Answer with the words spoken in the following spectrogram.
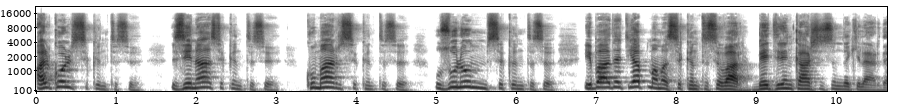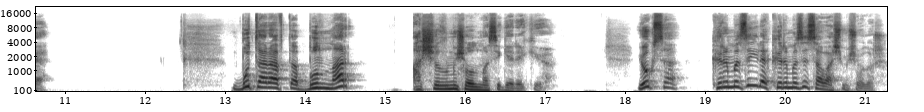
alkol sıkıntısı, zina sıkıntısı, kumar sıkıntısı, zulüm sıkıntısı, ibadet yapmama sıkıntısı var Bedir'in karşısındakilerde. Bu tarafta bunlar aşılmış olması gerekiyor. Yoksa kırmızı ile kırmızı savaşmış olur.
